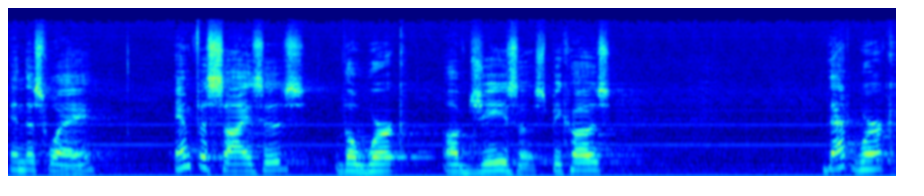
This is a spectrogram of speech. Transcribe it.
in this way, emphasizes the work of Jesus because that work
